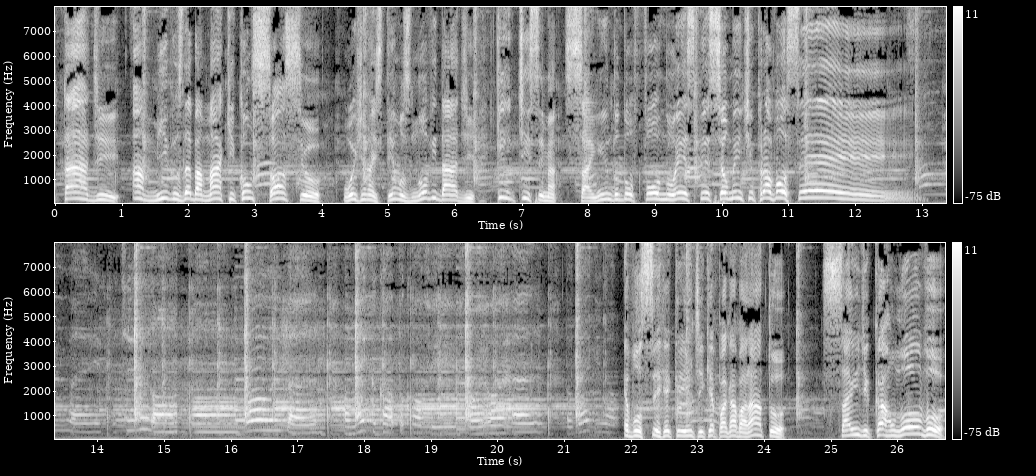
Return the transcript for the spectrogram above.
tarde, amigos da Bamac Consórcio. Hoje nós temos novidade quentíssima saindo do forno especialmente para você. É você que é cliente e quer pagar barato? Sair de carro novo?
